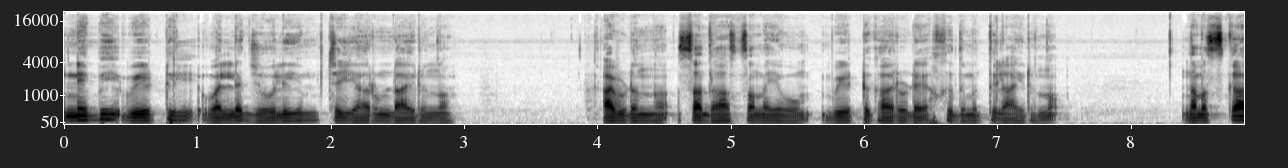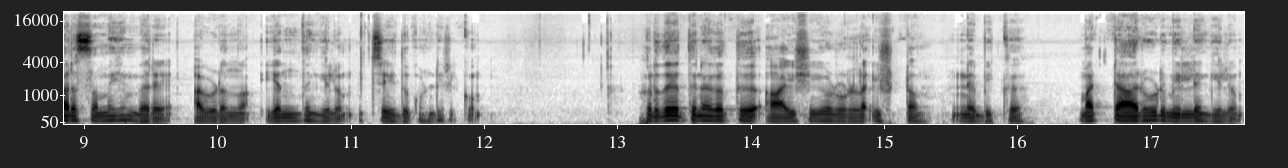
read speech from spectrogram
നബി വീട്ടിൽ വല്ല ജോലിയും ചെയ്യാറുണ്ടായിരുന്നോ? അവിടുന്ന് സദാസമയവും വീട്ടുകാരുടെ ഹൃദമത്തിലായിരുന്നു നമസ്കാര സമയം വരെ അവിടുന്ന് എന്തെങ്കിലും ചെയ്തുകൊണ്ടിരിക്കും. ഹൃദയത്തിനകത്ത് ആയിഷയോടുള്ള ഇഷ്ടം നബിക്ക് മറ്റാരോടുമില്ലെങ്കിലും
